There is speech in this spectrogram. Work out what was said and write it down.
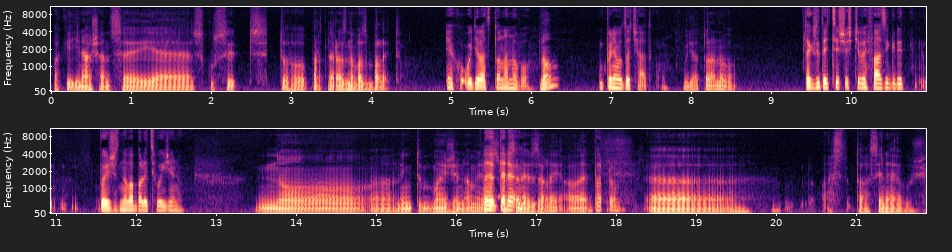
Pak jediná šance je zkusit toho partnera znova zbalit. Jako udělat to na novo? No. Úplně od začátku? Udělat to na novo. Takže teď jsi ještě ve fázi, kdy budeš znova balit svoji ženu? No, není to moje žena, my jsme teda, se nevzali, ale... Pardon. Uh, to asi ne už.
